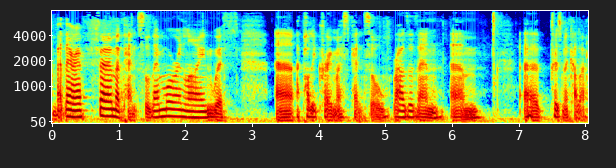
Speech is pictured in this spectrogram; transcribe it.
but they're a firmer pencil. They're more in line with uh, a polychromos pencil rather than um, a Prismacolor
